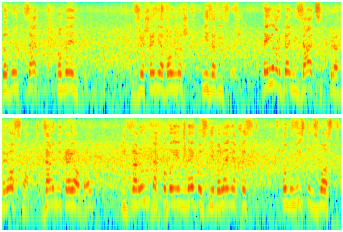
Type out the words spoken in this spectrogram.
dowódcach komendy Zrzeszenia Wolność Niezawisłość. Tej organizacji, która wyrosła z Armii Krajowej i w warunkach powojennego zniewolenia przez komunistów z Moskwy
